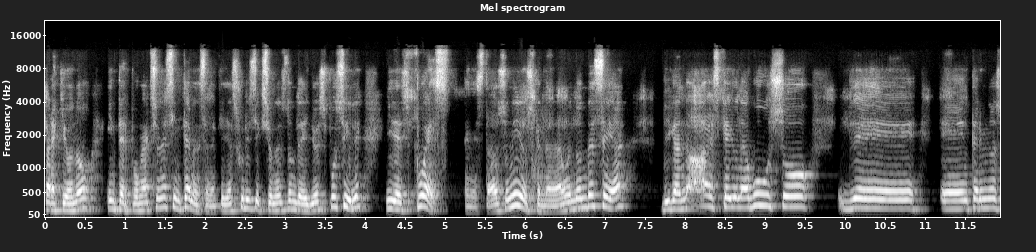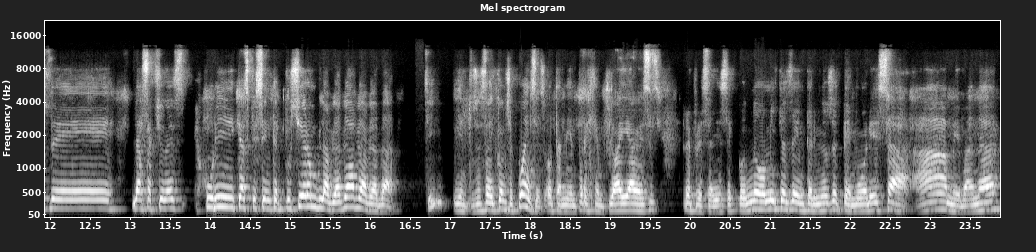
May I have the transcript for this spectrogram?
para que uno interponga acciones internas en aquellas jurisdicciones donde ello es posible y después, en Estados Unidos, Canadá o en donde sea, digan, no, es que hay un abuso de, en términos de las acciones jurídicas que se interpusieron, bla, bla, bla, bla, bla, bla. ¿Sí? Y entonces hay consecuencias. O también, por ejemplo, hay a veces represalias económicas de, en términos de temores a, ah, me van a,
